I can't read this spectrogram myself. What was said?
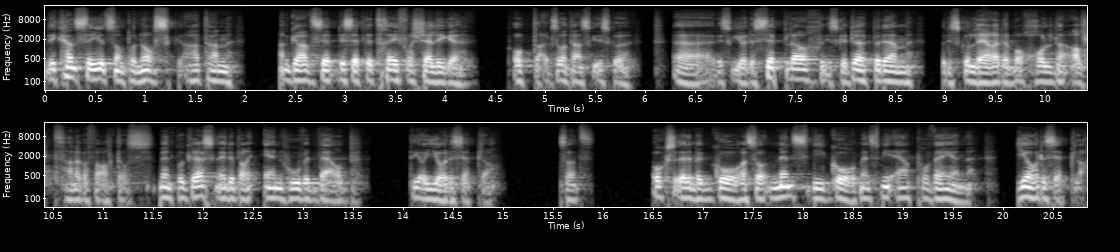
Det kan se ut som på norsk at han, han gav disiplene tre forskjellige oppdrag. sånn at skulle, de, skulle, skulle gjøre disipler, de skulle døpe dem, og de skal lære dem å holde alt han har befalt oss. Men på gresk er det bare én hovedverb det å gjøre disipler. Sånn. Også det med gå, altså mens vi går, mens vi er på veien, gjør disipler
